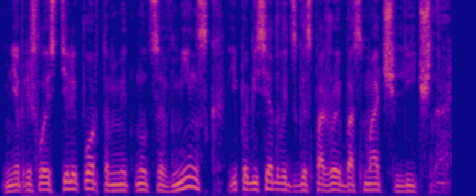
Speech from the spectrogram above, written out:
Мне пришлось телепортом метнуться в Минск и побеседовать с госпожой Басмач лично.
